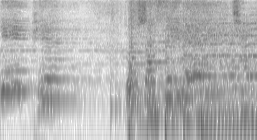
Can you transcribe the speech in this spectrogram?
一瞥，多少岁月轻描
